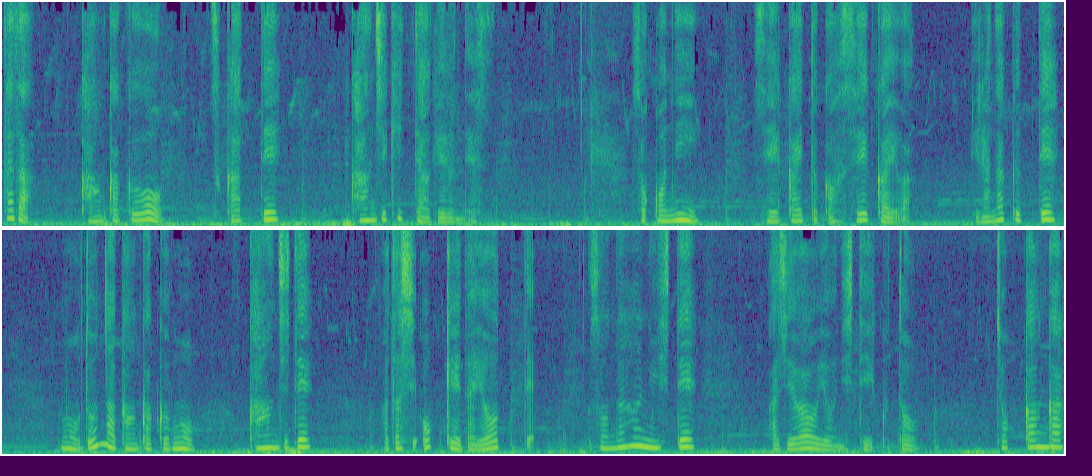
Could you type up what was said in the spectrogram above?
ただ感覚を使って感じきってあげるんです。そこに正解とか不正解はいらなくってもうどんな感覚も感じて私 OK だよってそんな風にして味わうようにしていくと直感が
